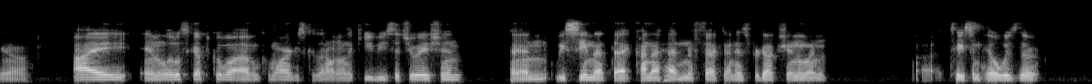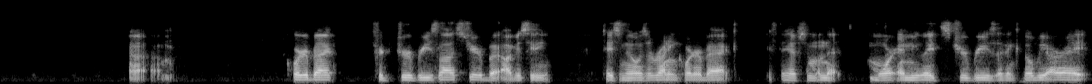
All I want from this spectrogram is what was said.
You know, I am a little skeptical about Alvin Kamara just because I don't know the QB situation, and we've seen that that kind of had an effect on his production when uh, Taysom Hill was the um, quarterback for Drew Brees last year, but obviously Taysom Hill is a running quarterback. If they have someone that more emulates Drew Brees, I think they'll be all right.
